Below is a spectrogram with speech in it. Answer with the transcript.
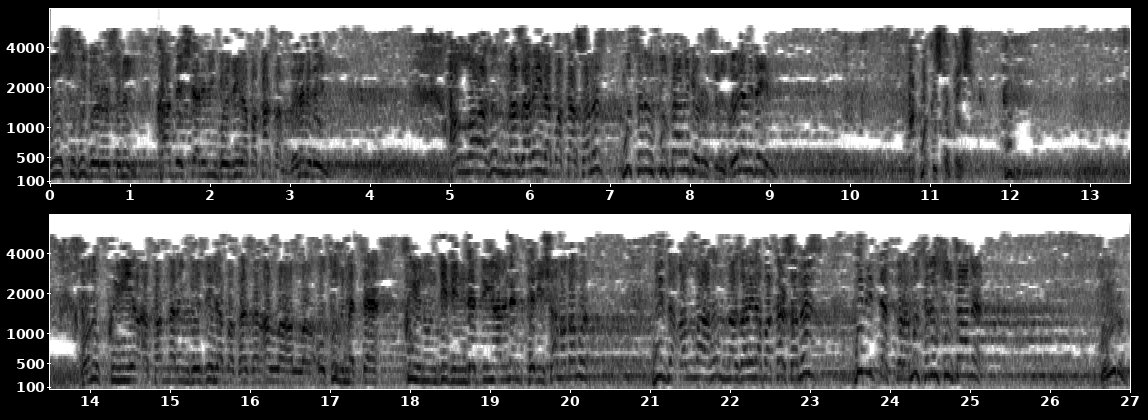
Yusuf'u görürsünüz. Kardeşlerinin gözüyle bakarsanız öyle mi değil mi? Allah'ın nazarıyla bakarsanız Mısır'ın sultanı görürsünüz. Öyle mi değil mi? Da değişik. Onu kuyuya atanların gözüyle bakarsan Allah Allah 30 metre kuyunun dibinde dünyanın en perişan adamı. Bir de Allah'ın nazarıyla bakarsanız bir müddet sonra Mısır'ın sultanı. Buyurun.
